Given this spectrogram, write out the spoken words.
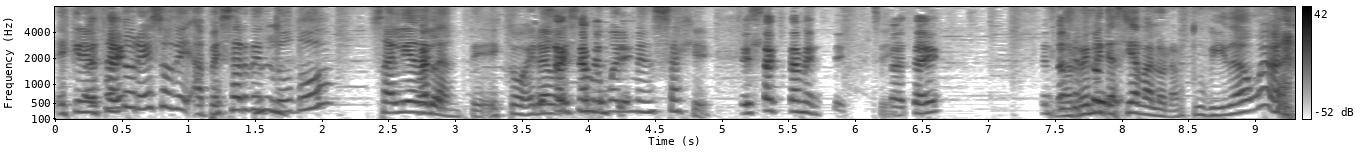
Es que en el fondo era eso de, a pesar de mm. todo, salía adelante. Es como, era como el mensaje. Exactamente. Sí. Entonces, no, te hacía valorar tu vida, weón.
